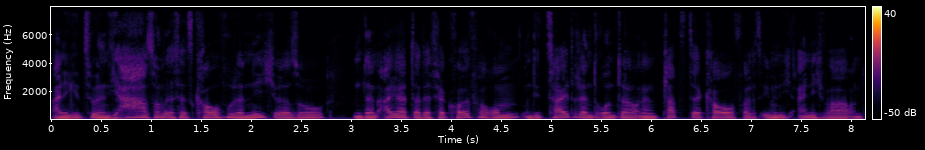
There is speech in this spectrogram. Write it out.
Einige zögern, ja, sollen wir das jetzt kaufen oder nicht oder so. Und dann eiert da der Verkäufer rum und die Zeit rennt runter und dann platzt der Kauf, weil das irgendwie nicht einig war. Und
